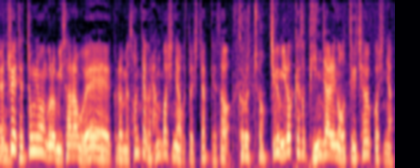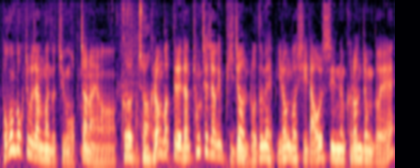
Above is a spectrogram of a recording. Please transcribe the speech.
애초에 음. 대통령은 그럼 이 사람 왜 그러면 선택을 한 것이냐부터 시작해서 그렇죠. 지금 이렇게 해서 빈 자리는 어떻게 채울 것이냐. 보건복지부 장관도 지금 없잖아요. 그렇죠. 그런 것들에 대한 총체적인 비전, 로드맵 이런 것이 나올 수 있는 그런 정도의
